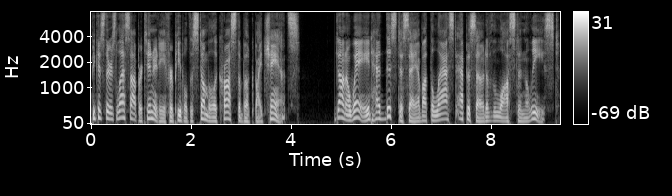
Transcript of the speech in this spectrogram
because there's less opportunity for people to stumble across the book by chance. Donna Wade had this to say about the last episode of The Lost and the Least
